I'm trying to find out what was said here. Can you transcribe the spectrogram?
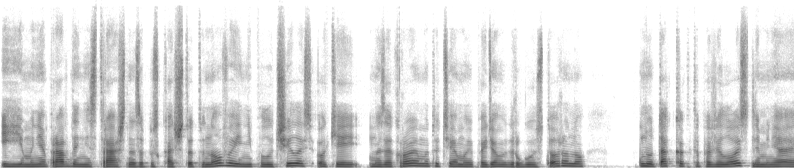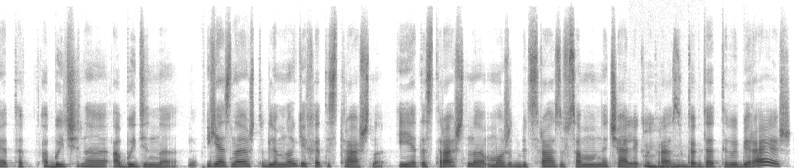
и мне, правда, не страшно запускать что-то новое, и не получилось, окей, мы закроем эту тему и пойдем в другую сторону. Ну, так как-то повелось, для меня это обычно, обыденно. Я знаю, что для многих это страшно. И это страшно, может быть, сразу в самом начале как mm-hmm. раз, когда ты выбираешь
